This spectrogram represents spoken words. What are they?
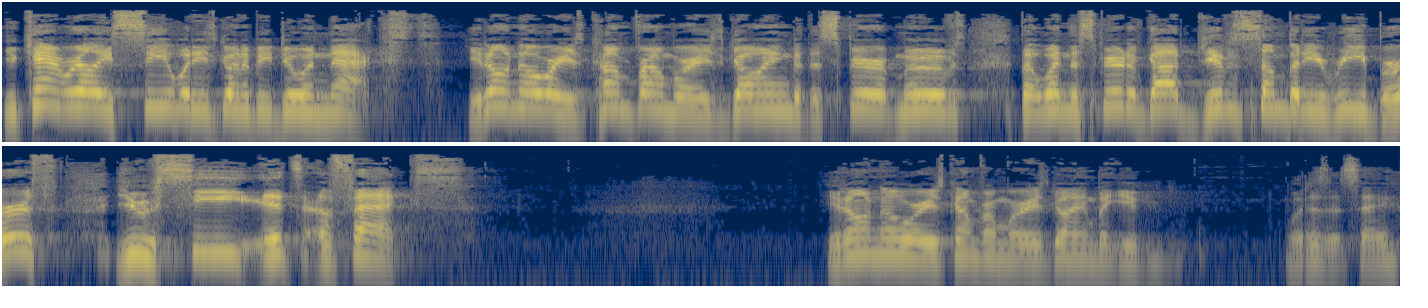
you can't really see what he's going to be doing next. You don't know where he's come from, where he's going, but the Spirit moves. But when the Spirit of God gives somebody rebirth, you see its effects. You don't know where he's come from, where he's going, but you, what does it say?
